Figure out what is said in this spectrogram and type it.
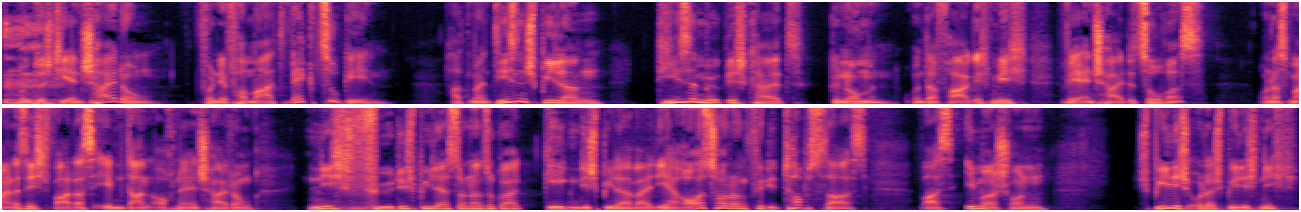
Und durch die Entscheidung, von dem Format wegzugehen, hat man diesen Spielern diese Möglichkeit genommen. Und da frage ich mich, wer entscheidet sowas? Und aus meiner Sicht war das eben dann auch eine Entscheidung nicht für die Spieler, sondern sogar gegen die Spieler, weil die Herausforderung für die Topstars war es immer schon, spiele ich oder spiele ich nicht.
